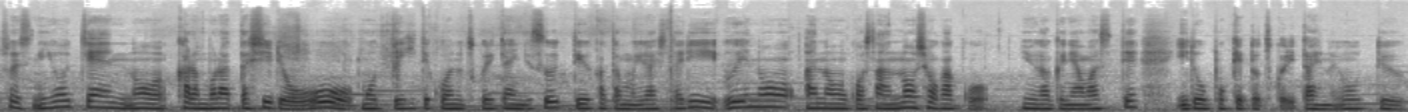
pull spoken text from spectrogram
そうですね。幼稚園のからもらった資料を持ってきてこういうの作りたいんですっていう方もいらしたり上のあのお子さんの小学校入学に合わせて移動ポケット作りたいのよっていう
